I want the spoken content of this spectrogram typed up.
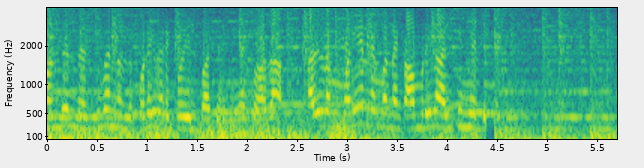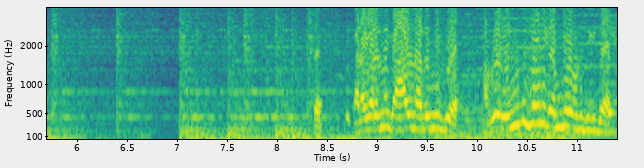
வந்து இந்த சிவன் அந்த குடைவரை கோயில் பார்த்துருக்கீங்க. ஸோ அதான். அது நம்ம மணியண்ணன் பண்ண காமெடியில் அல்டிமேட் கடற்கடன்னு கால் நடந்துச்சு. அப்படியே ரெண்டு சைடு கம்பியை பிடிச்சிக்கிட்டேன்.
